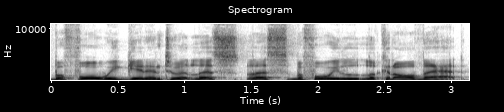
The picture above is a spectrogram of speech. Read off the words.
before we get into it, let's let's before we look at all that,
